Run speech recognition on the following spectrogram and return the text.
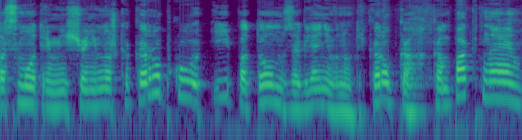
Посмотрим еще немножко коробку и потом заглянем внутрь. Коробка компактная,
